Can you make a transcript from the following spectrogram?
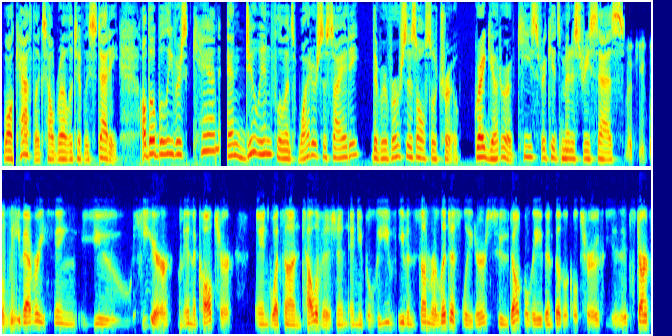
while Catholics held relatively steady. Although believers can and do influence wider society, the reverse is also true. Greg Yoder of Keys for Kids Ministry says If you believe everything you hear in the culture and what's on television, and you believe even some religious leaders who don't believe in biblical truth, it starts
